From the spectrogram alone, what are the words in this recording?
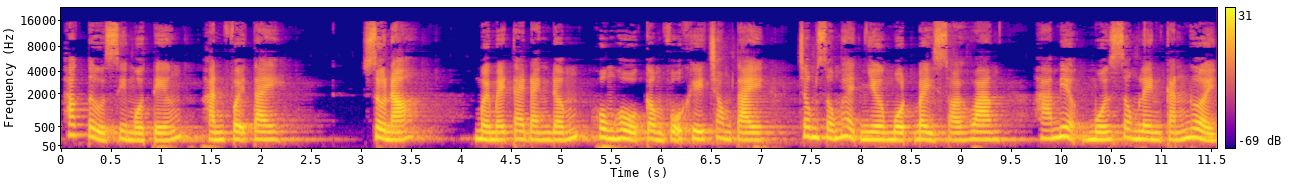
Hắc tử xì một tiếng, hắn vẫy tay. Xử nó! Mười mấy tay đánh đấm, hùng hổ cầm vũ khí trong tay, trông sống hệt như một bầy sói hoang, há miệng muốn xông lên cắn người.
